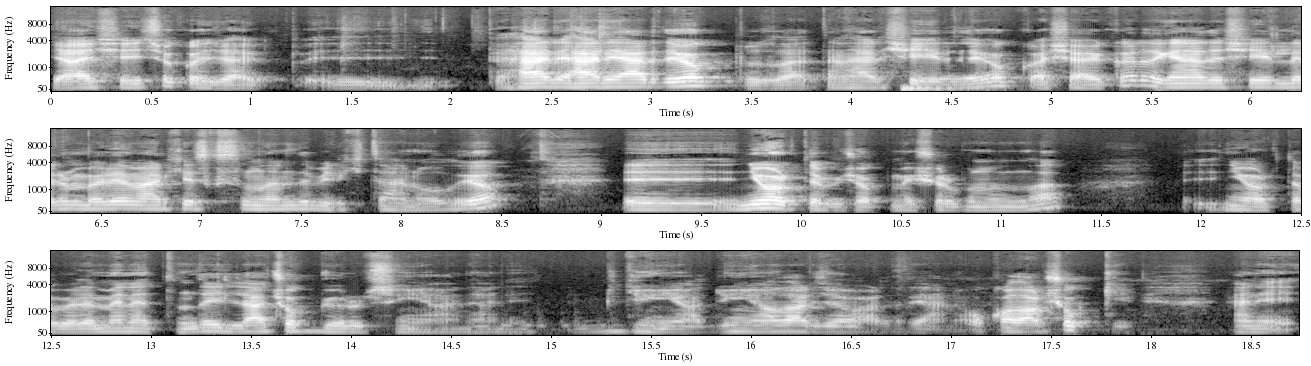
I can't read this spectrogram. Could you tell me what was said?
Ya şey çok acayip. Her her yerde yok bu zaten. Her şehirde yok aşağı yukarı da genelde şehirlerin böyle merkez kısımlarında bir iki tane oluyor. New York tabii çok meşhur bununla. New York'ta böyle Manhattan'da illa çok görürsün yani. Hani bir dünya, dünyalarca vardır yani. O kadar çok ki. Yani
